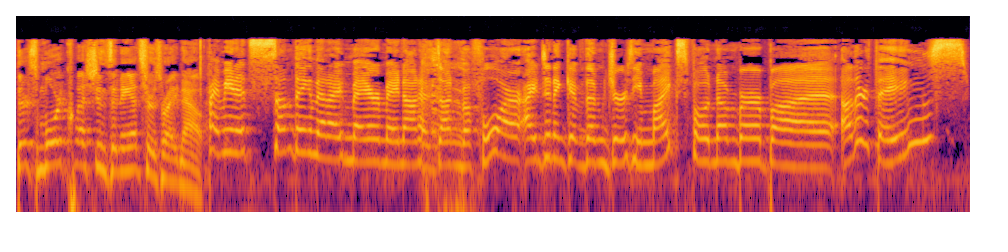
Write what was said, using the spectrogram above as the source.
There's more questions than answers right now. I mean, it's something that I may or may not have done before. I didn't give them Jersey Mike's phone number, but other things.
